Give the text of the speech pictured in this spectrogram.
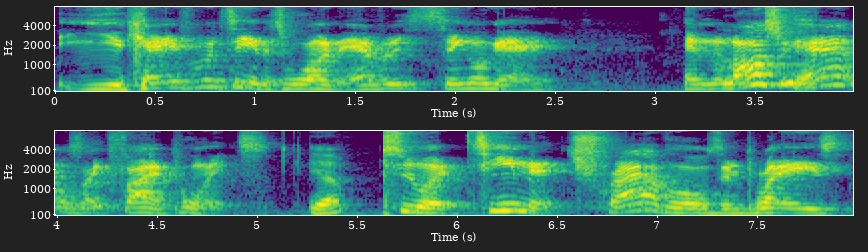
you came from a team that's won every single game, and the loss we had was like five points Yep. to a team that travels and plays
